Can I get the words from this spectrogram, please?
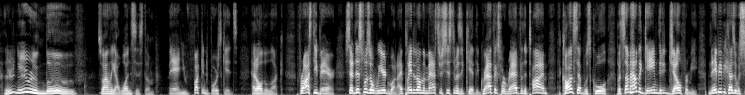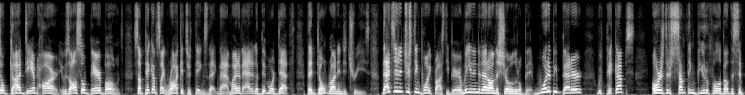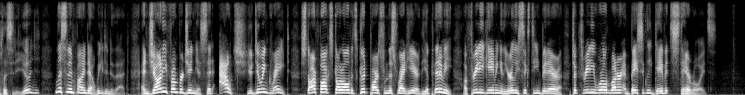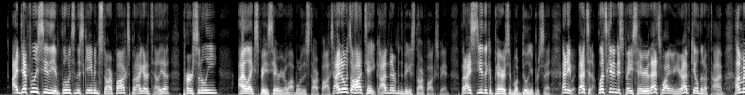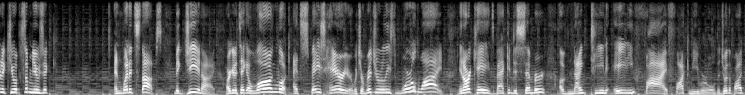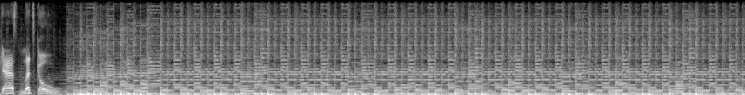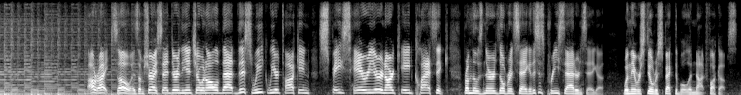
They're, they were in love. So I only got one system. Man, you fucking divorced kids had all the luck. Frosty Bear said this was a weird one. I played it on the Master System as a kid. The graphics were rad for the time, the concept was cool, but somehow the game didn't gel for me. Maybe because it was so goddamned hard. It was also bare bones. Some pickups like rockets or things that, that might have added a bit more depth than don't run into trees. That's an interesting point, Frosty Bear, and we get into that on the show a little bit. Would it be better with pickups? Or is there something beautiful about the simplicity? You listen and find out. We get into that. And Johnny from Virginia said, Ouch, you're doing great. Star Fox got all of its good parts from this right here. The epitome of 3D gaming in the early 16 bit era. Took 3D World Runner and basically gave it steroids. I definitely see the influence in this game in Star Fox, but I got to tell you, personally, I like Space Harrier a lot more than Star Fox. I know it's a hot take. I've never been the biggest Star Fox fan, but I see the comparison 1 billion percent. Anyway, that's enough. Let's get into Space Harrier. That's why you're here. I've killed enough time. I'm going to cue up some music. And when it stops, McG and I are going to take a long look at Space Harrier, which originally released worldwide in arcades back in December of 1985. Fuck me, we're old. Enjoy the podcast. Let's go. All right. So, as I'm sure I said during the intro and all of that, this week we are talking Space Harrier, an arcade classic from those nerds over at Sega. This is pre Saturn Sega when they were still respectable and not fuck ups.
